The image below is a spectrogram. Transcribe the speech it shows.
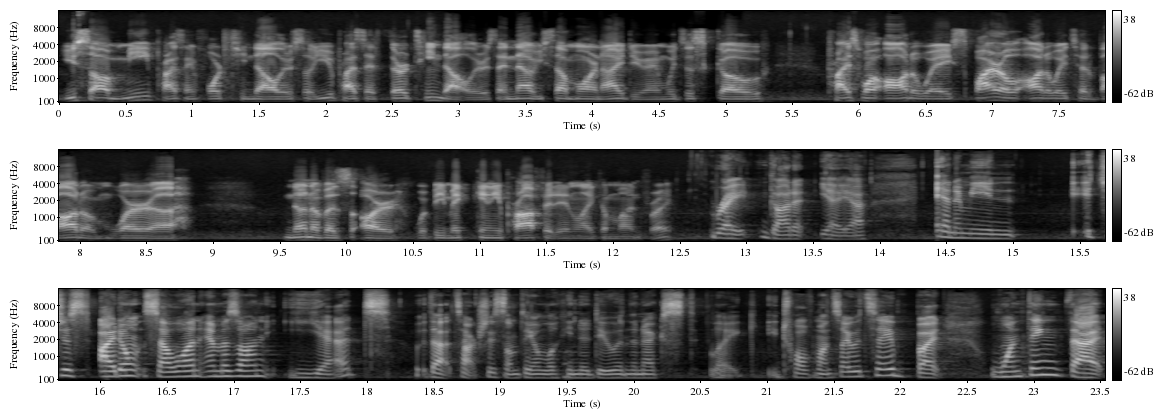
You saw me pricing fourteen dollars, so you price at thirteen dollars, and now you sell more than I do, and we just go price war all the way, spiral all the way to the bottom, where uh, none of us are would be making any profit in like a month, right? Right. Got it. Yeah, yeah. And I mean, it just I don't sell on Amazon yet. That's actually something I'm looking to do in the next like 12 months, I would say. But one thing that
